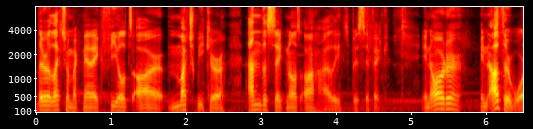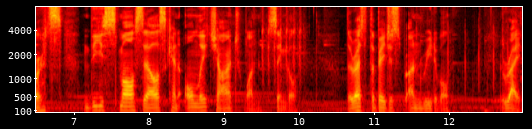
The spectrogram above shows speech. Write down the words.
Their electromagnetic fields are much weaker, and the signals are highly specific. In order, in other words, these small cells can only charge one single. The rest of the page is unreadable. Right.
